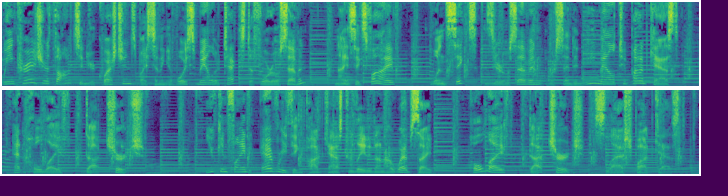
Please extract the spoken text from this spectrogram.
We encourage your thoughts and your questions by sending a voicemail or text to 407 965 1607 or send an email to podcast at wholelife.church. You can find everything podcast related on our website, wholelife.church slash podcast.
